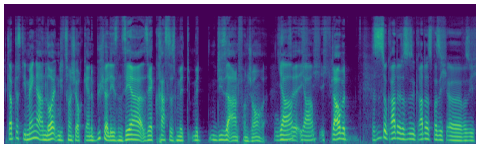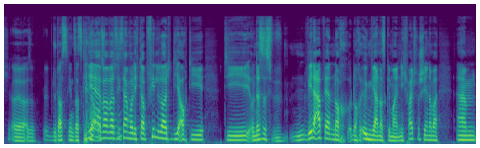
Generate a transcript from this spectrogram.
ich glaube, dass die Menge an Leuten, die zum Beispiel auch gerne Bücher lesen, sehr, sehr krass ist mit, mit dieser Art von Genre. Ja, Also ich, ja. ich, ich glaube, das ist so gerade, das ist gerade das, was ich, äh, was ich, äh, also du darfst den Satz gerne ja, aber was ich sagen wollte, ich glaube, viele Leute, die auch die, die, und das ist weder abwertend noch, noch irgendwie anders gemeint, nicht falsch verstehen, aber ähm,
